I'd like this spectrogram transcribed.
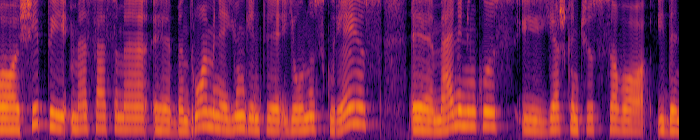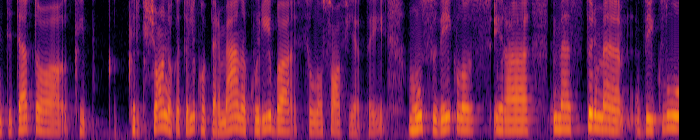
O šiaip tai mes esame e, bendruomenė jungianti jaunus kuriejus, e, menininkus, ieškančius savo identiteto kaip krikščionių kataliko per meną, kūrybą, filosofiją. Tai mūsų veiklos yra, mes turime veiklų,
